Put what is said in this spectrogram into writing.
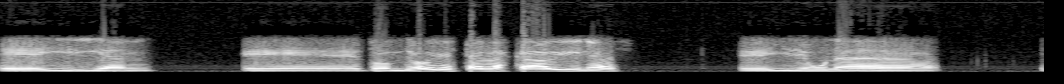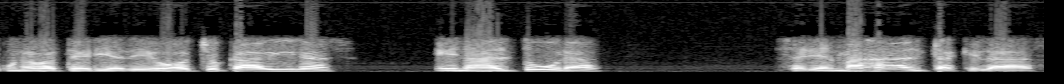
eh, irían eh, donde hoy están las cabinas, eh, iría una, una batería de ocho cabinas en altura, serían más altas que las,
